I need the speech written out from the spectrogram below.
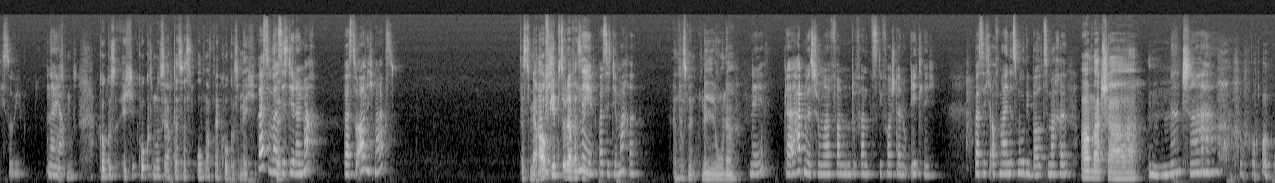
Nicht so wie. Naja. Kokosmus. Kokos, ich, Kokosmus ist ja auch das, was oben auf der Kokosmilch. Weißt du, was Fest. ich dir dann mache? Was du auch nicht magst? Was du mir Hab ich- aufgibst oder was nee, was ich dir mache. ich. Irgendwas mit Melone. Nee, da hatten wir es schon mal von und du fandst die Vorstellung eklig. Was ich auf meine Smoothie Bowls mache. Oh, Matcha. Matcha.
